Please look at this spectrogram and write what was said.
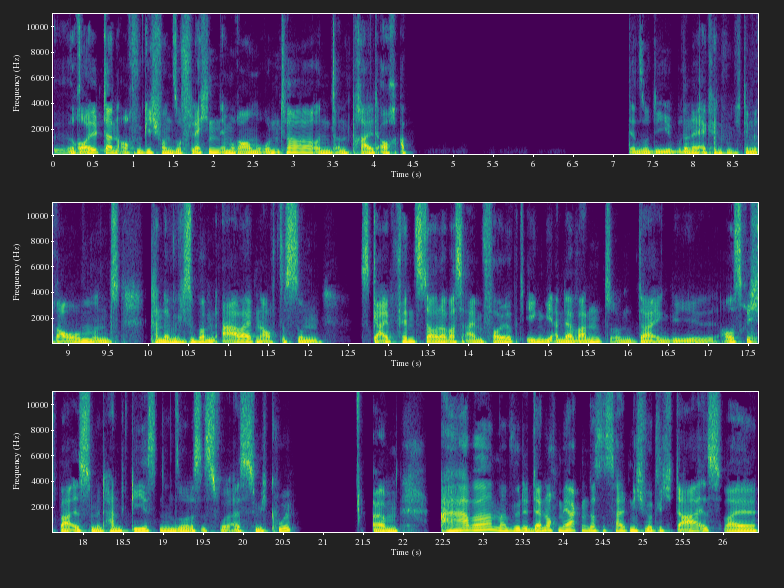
äh, rollt dann auch wirklich von so Flächen im Raum runter und, und prallt auch ab also die Brille erkennt wirklich den Raum und kann da wirklich super mit arbeiten. Auch dass so ein Skype-Fenster oder was einem folgt, irgendwie an der Wand und da irgendwie ausrichtbar ist mit Handgesten und so. Das ist wohl alles ziemlich cool. Ähm, aber man würde dennoch merken, dass es halt nicht wirklich da ist, weil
